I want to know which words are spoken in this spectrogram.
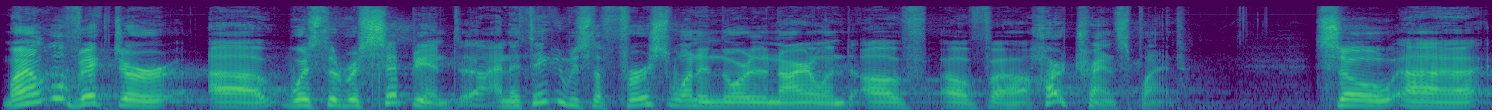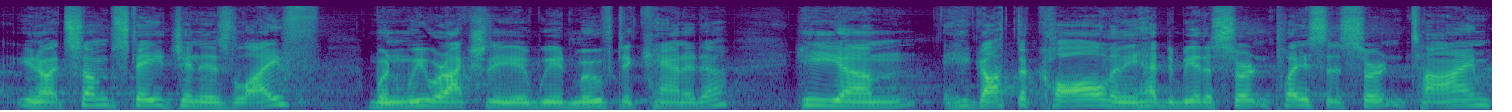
My Uncle Victor uh, was the recipient, and I think he was the first one in Northern Ireland, of, of a heart transplant. So, uh, you know, at some stage in his life, when we were actually, we had moved to Canada, he, um, he got the call and he had to be at a certain place at a certain time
